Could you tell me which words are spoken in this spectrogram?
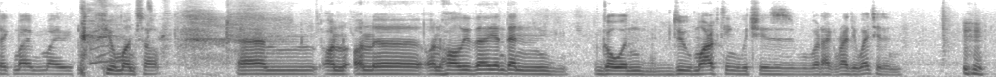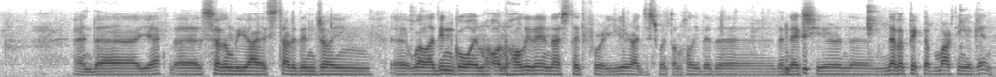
take my, my few months off um, on on uh, on holiday and then go and do marketing, which is what I graduated in. And uh, yeah, uh, suddenly I started enjoying. Uh, well, I didn't go on, on holiday, and I stayed for a year. I just went on holiday the, the next year, and uh, never picked up marketing again.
